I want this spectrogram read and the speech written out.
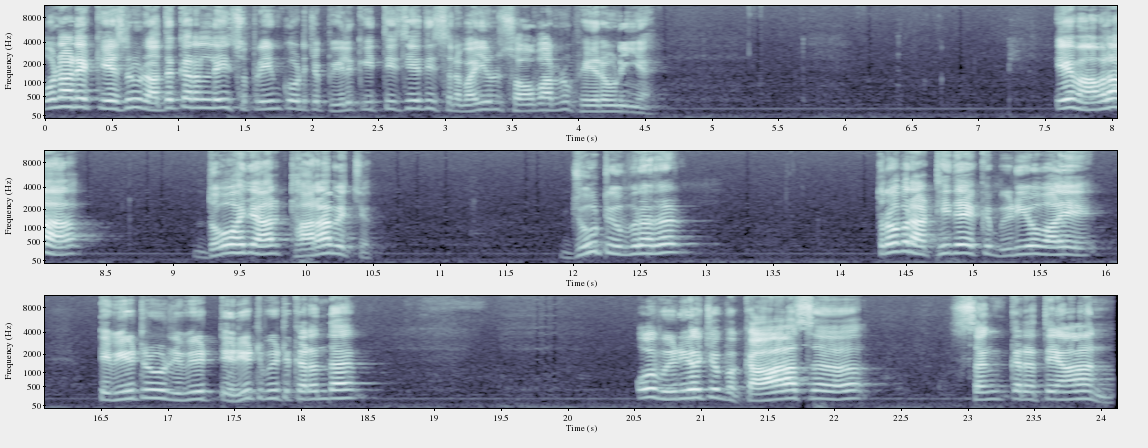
ਉਹਨਾਂ ਨੇ ਕੇਸ ਨੂੰ ਰੱਦ ਕਰਨ ਲਈ ਸੁਪਰੀਮ ਕੋਰਟ 'ਚ ਅਪੀਲ ਕੀਤੀ ਸੀ, ਇਹਦੀ ਸੁਣਵਾਈ ਹੁਣ ਸੋਮਵਾਰ ਨੂੰ ਫੇਰ ਆਉਣੀ ਹੈ। ਇਹ ਮਾਮਲਾ 2018 ਵਿੱਚ ਯੂਟਿਊਬਰ ਧਰੁਵ ਰਾਠੀ ਦੇ ਇੱਕ ਵੀਡੀਓ ਵਾਲੇ ਟਵੀਟ ਨੂੰ ਰਿਵੀਟ ਰੀਟਵੀਟ ਕਰਨ ਦਾ ਉਹ ਵੀਡੀਓ 'ਚ ਵਿਕਾਸ, ਸੰਕਰਤਿਆਨ,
